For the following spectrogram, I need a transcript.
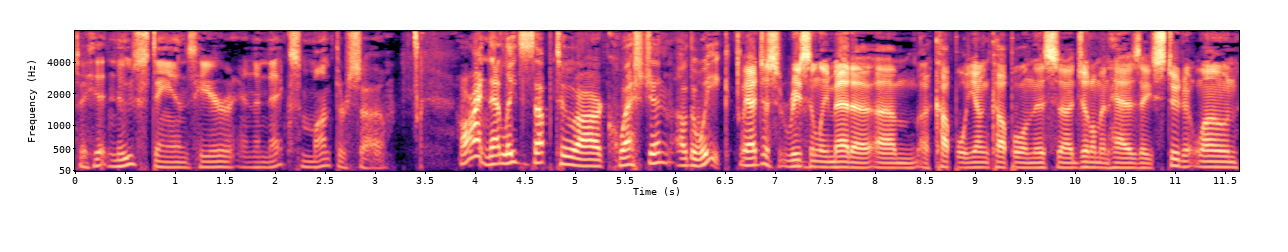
to hit newsstands here in the next month or so. All right, and that leads us up to our question of the week. Yeah, I just recently met a um, a couple, young couple, and this uh, gentleman has a student loan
